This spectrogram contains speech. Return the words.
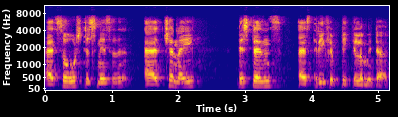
as source destination as Chennai distance as 350 kilometer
